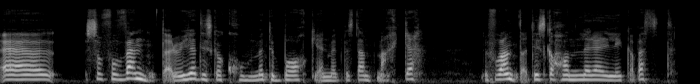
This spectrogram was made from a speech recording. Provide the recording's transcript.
eh, så forventer du ikke at de skal komme tilbake igjen med et bestemt merke. Du forventer at de skal handle det de liker best.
